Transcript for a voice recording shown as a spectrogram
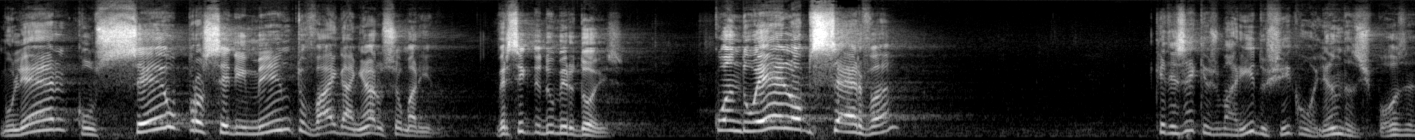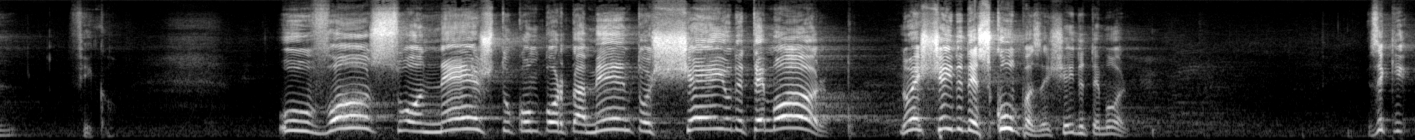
mulher com seu procedimento vai ganhar o seu marido versículo número 2. Quando ele observa, quer dizer que os maridos ficam olhando as esposas? Ficam. O vosso honesto comportamento cheio de temor, não é cheio de desculpas, é cheio de temor. Quer dizer que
